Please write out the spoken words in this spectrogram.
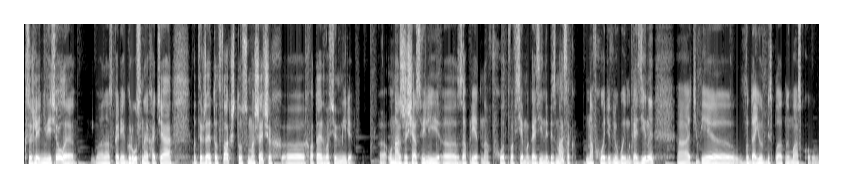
к сожалению, не веселая, она скорее грустная, хотя подтверждает тот факт, что сумасшедших э, хватает во всем мире. Э, у нас же сейчас ввели э, запрет на вход во все магазины без масок. На входе в любые магазины э, тебе выдают бесплатную маску.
